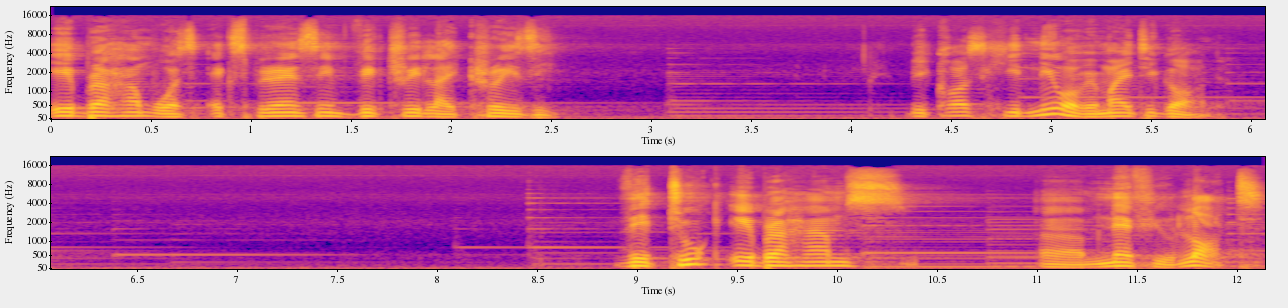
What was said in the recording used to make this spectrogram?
Abraham was experiencing victory like crazy because he knew of a mighty God. They took Abraham's um, nephew, Lot.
